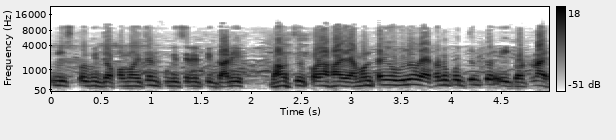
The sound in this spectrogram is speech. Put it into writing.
পুলিশ কর্মী জখম হয়েছেন। পুলিশের একটি গাড়ি ভাঙচুর করা হয় এমনটাই অভিযোগ। এখনও পর্যন্ত এই ঘটনায়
